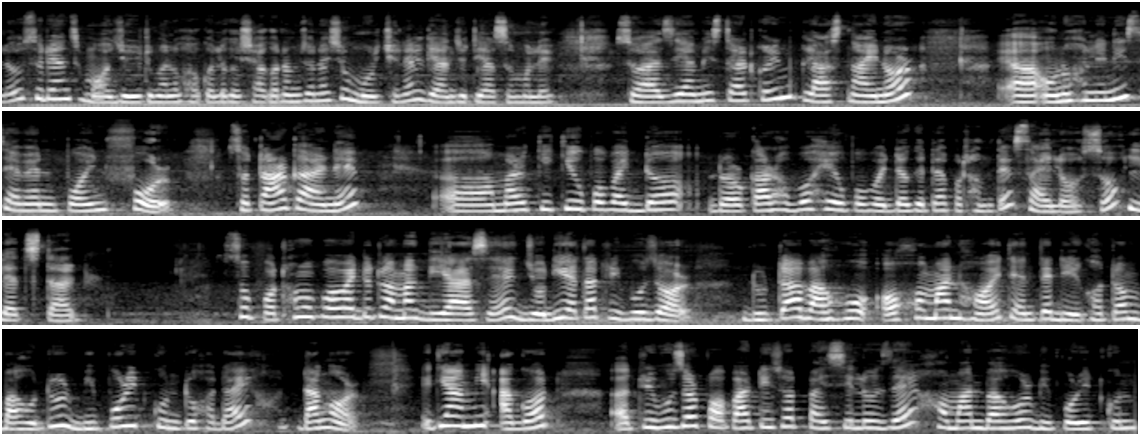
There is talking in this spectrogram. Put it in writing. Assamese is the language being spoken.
হেল্ল' ষ্টুডেণ্টছ মই জুৰি তোমালোক সকলোকে স্বাগতম জনাইছোঁ মোৰ চেনেল জ্ঞানজ্যোতি আছামলৈ। চ' আজি আমি ষ্টাৰ্ট কৰিম ক্লাছ নাইনৰ অনুশীলনী ছেভেন পইণ্ট ফ'ৰ চ' তাৰ কাৰণে আমাৰ কি কি উপপাদ্য দৰকাৰ হ'ব সেই উপপাদ্যকেইটা প্ৰথমতে চাই লওঁ। চ' লেট ষ্টাৰ্ট চ' প্ৰথম উপপাদ্যটো আমাক দিয়া আছে যদি এটা ত্ৰিভুজৰ দুটা বাহু অসমান হয় তেন্তে দীৰ্ঘতম বাহুটোৰ বিপৰীত কোণটো সদায় ডাঙৰ? এতিয়া আমি আগত ত্ৰিভুজৰ প্ৰপাৰ্টিছত পাইছিলোঁ যে সমান বাহুৰ বিপৰীত কোণ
